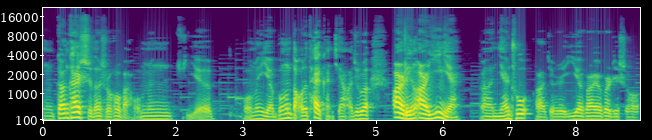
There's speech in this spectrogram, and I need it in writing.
嗯刚开始的时候吧，我们也我们也不能倒得太肯前啊，就是说，二零二一年啊年初啊，就是一月份、二月份这时候，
